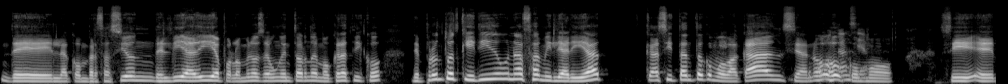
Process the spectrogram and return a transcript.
de la conversación del día a día, por lo menos en un entorno democrático, de pronto ha adquirido una familiaridad casi tanto como vacancia, ¿no? Como, sí, eh,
